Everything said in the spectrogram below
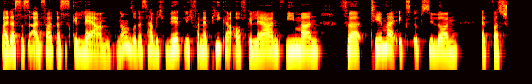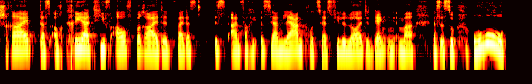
Weil das ist mhm. einfach, das ist gelernt. Ne? So, das habe ich wirklich von der Pike auf gelernt, wie man für Thema XY etwas schreibt, das auch kreativ aufbereitet, weil das ist einfach, ist ja ein Lernprozess. Viele Leute denken immer, das ist so, oh,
